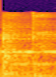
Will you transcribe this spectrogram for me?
Oh.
